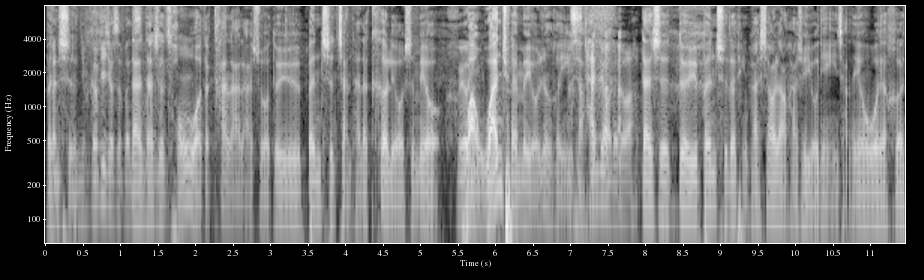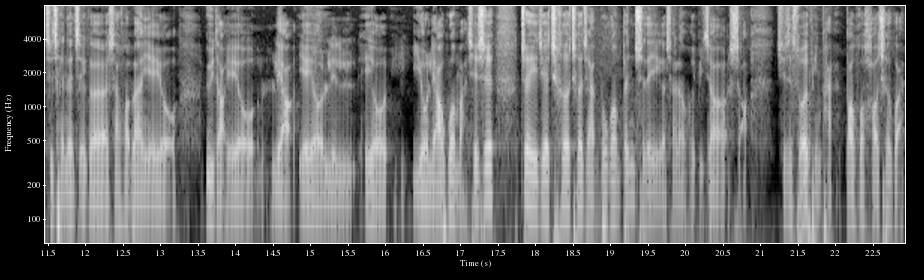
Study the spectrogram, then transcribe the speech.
奔奔驰，你们隔壁就是奔驰，但但是从我的看来来说，对于奔驰展台的客流是没有没有完完全没有任何影响。摊掉的对吧？但是对于奔驰的品牌销量还是有点影响的，因为我也和之前的几个小伙伴也有遇到，也有聊，也有也有有聊过嘛。其实这一届车车展，不光奔驰的一个销量会比较少，其实所有品牌，包括豪车馆，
